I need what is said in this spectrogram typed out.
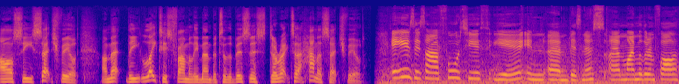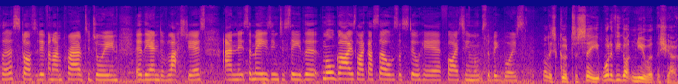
RC Setchfield. I met the latest family member to the business, Director Hannah Setchfield. It is. It's our 40th year in um, business. Uh, my mother and father started it, and I'm proud to join at the end of last year. And it's amazing to see that small guys like ourselves are still here fighting amongst the big boys. Well, it's good to see. What have you got new at the show?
